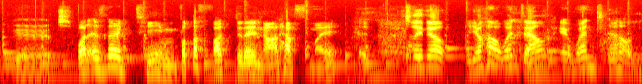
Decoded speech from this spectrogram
Bitch. What is their team? What the fuck? Do they not have smite? Actually, no. You know how it went down? It went down.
